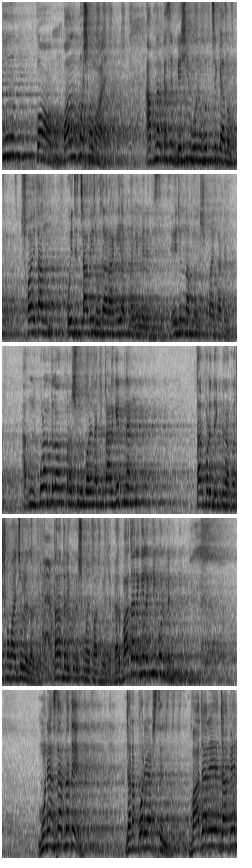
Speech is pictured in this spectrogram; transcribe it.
খুব কম, অল্প সময়। আপনার কাছে বেশি মনে হচ্ছে কেন? শয়তান ওই যে চাবি রোজার আগেই আপনাকে মেরে দিছে। এই জন্য আপনাকে সময় কাটে না। আপনি কোরআন তেলাওয়াত করা শুরু করেন, একটা টার্গেট নেন, তারপরে দেখবেন আপনার সময় চলে যাবে, তাড়াতাড়ি করে সময় পার হয়ে যাবে। আর বাজারে গেলে কি করবেন? মনে আছে আপনাদের? যারা পরে আসছেন, বাজারে যাবেন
